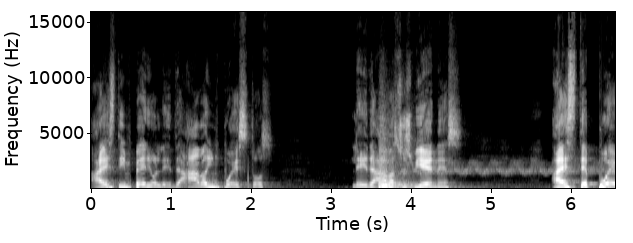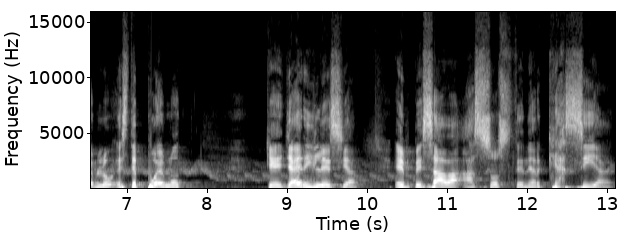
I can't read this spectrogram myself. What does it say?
a este imperio le daba impuestos, le daba sus bienes. A este pueblo, este pueblo que ya era iglesia, empezaba a sostener. ¿Qué hacía?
